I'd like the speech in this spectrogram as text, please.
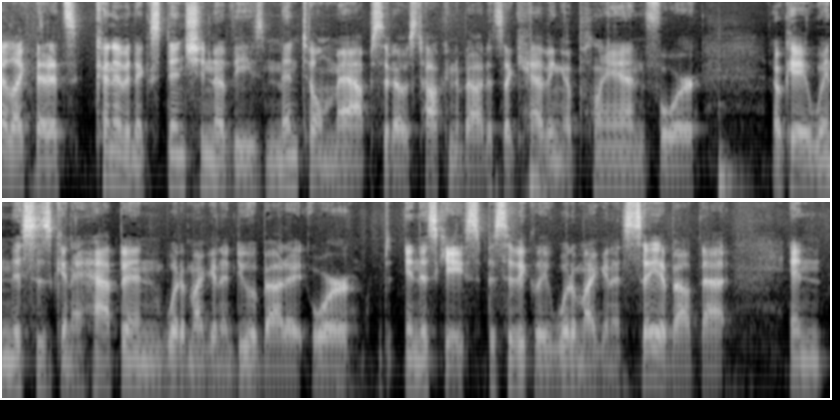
i like that. It's kind of an extension of these mental maps that i was talking about. It's like having a plan for okay when this is going to happen what am i going to do about it? Or in this case specifically what am i going to say about that? And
